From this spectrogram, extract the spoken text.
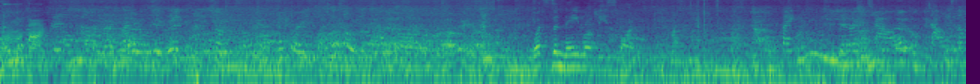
Oh my god. What's the name of this one? Bánh mì cháo. Cháo a.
